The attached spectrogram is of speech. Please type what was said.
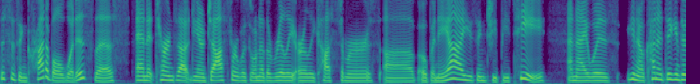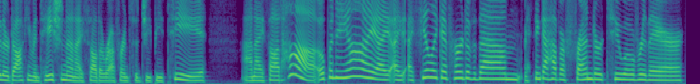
this is incredible. What is this? And it turns out, you know, Jasper was one of the really early customers of OpenAI using GPT. And I was, you know, kind of digging through their documentation and I saw the reference to GPT. And I thought, huh, OpenAI, I, I, I feel like I've heard of them. I think I have a friend or two over there.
